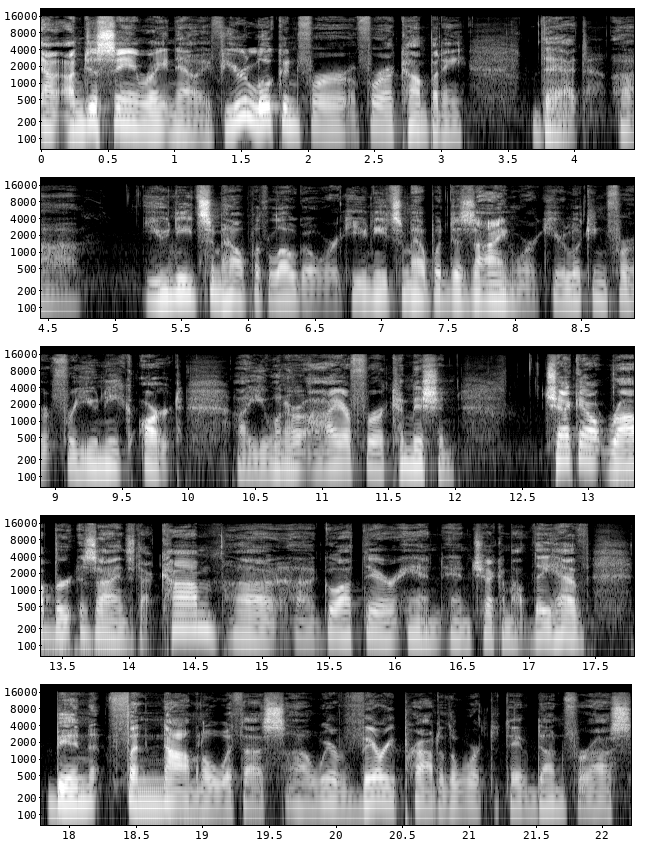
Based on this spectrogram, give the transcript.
I'm just saying right now, if you're looking for for a company that uh, you need some help with logo work, you need some help with design work, you're looking for for unique art, uh, you want to hire for a commission check out robburtdesigns.com. Uh, uh, go out there and, and check them out. They have been phenomenal with us. Uh, we're very proud of the work that they've done for us.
